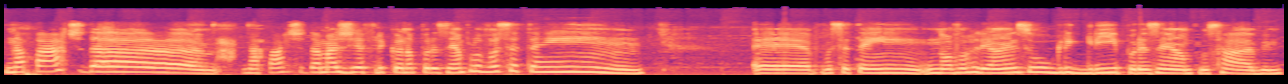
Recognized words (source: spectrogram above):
Na parte da na parte da magia africana, por exemplo, você tem é, você tem em Nova Orleans o Grigri, por exemplo, sabe?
